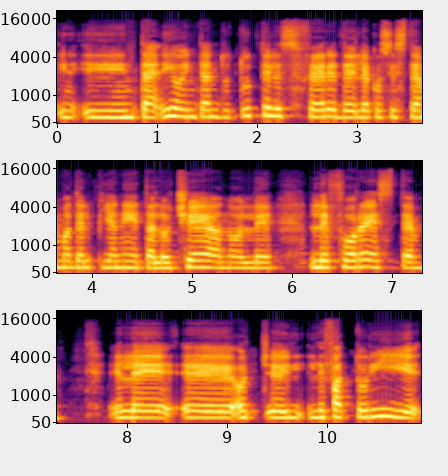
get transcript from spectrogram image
io intendo tutte le sfere dell'ecosistema del pianeta, l'oceano, le, le foreste, le, eh, eh le fattorie,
